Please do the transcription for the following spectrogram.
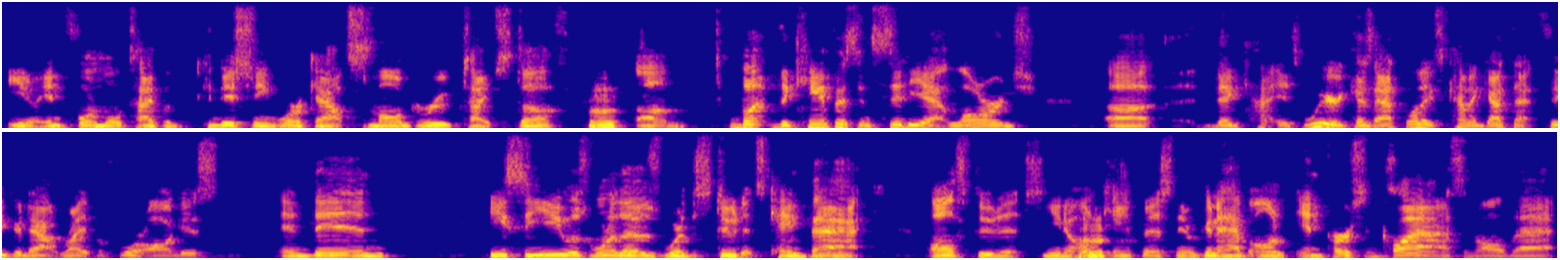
you know, informal type of conditioning workouts, small group type stuff. Mm-hmm. Um, but the campus and city at large, uh, they it's weird because athletics kind of got that figured out right before August, and then ECU was one of those where the students came back, all students, you know, mm-hmm. on campus, and they were going to have on in person class and all that.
